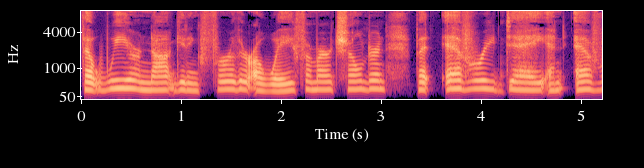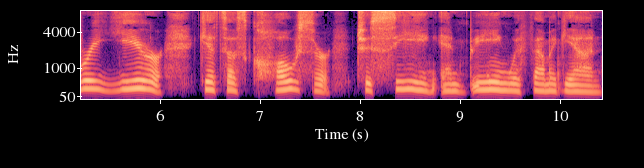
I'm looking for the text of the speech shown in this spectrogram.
that we are not getting further away from our children, but every day and every year gets us closer to seeing and being with them again.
